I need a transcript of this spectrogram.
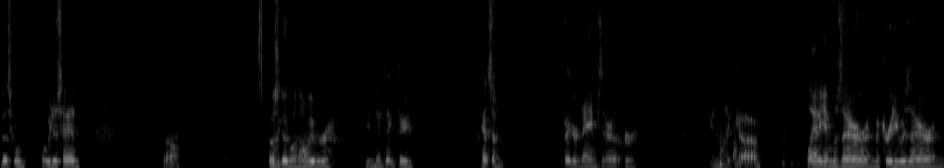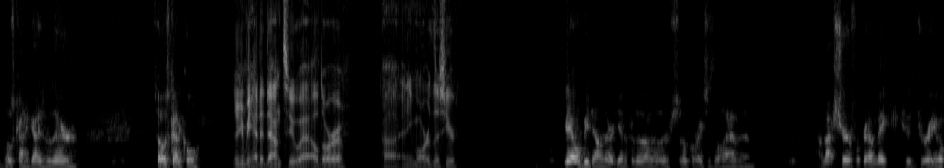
this one that we just had. So it was a good one though. We were, I mean, I think they had some bigger names there that were, you know, like uh, Lanigan was there and McCready was there, and those kind of guys were there. So it was kind of cool. You're gonna be headed down to uh, Eldora uh, anymore this year? Yeah, we'll be down there again for the other Sunoco races they'll have, and I'm not sure if we're gonna make a dream.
